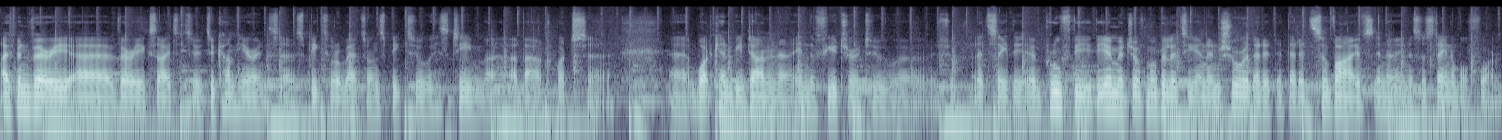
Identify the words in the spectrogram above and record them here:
I've been very, very excited to, to come here and speak to Roberto and speak to his team about what uh, what can be done uh, in the future to, uh, to let's say, the, improve the, the image of mobility and ensure that it, that it survives in a, in a sustainable form.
